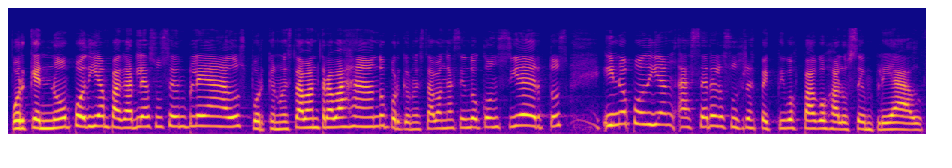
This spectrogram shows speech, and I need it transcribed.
porque no podían pagarle a sus empleados, porque no estaban trabajando, porque no estaban haciendo conciertos y no podían hacerle sus respectivos pagos a los empleados.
